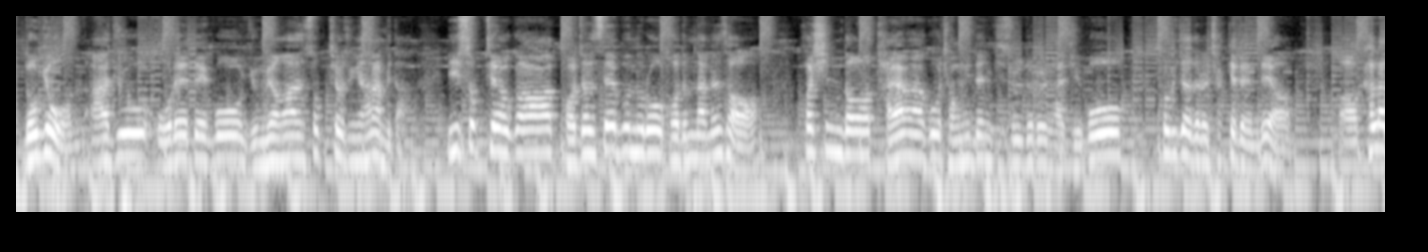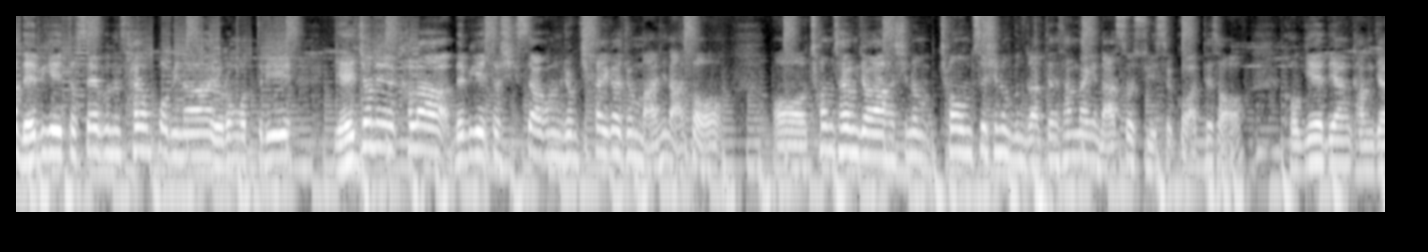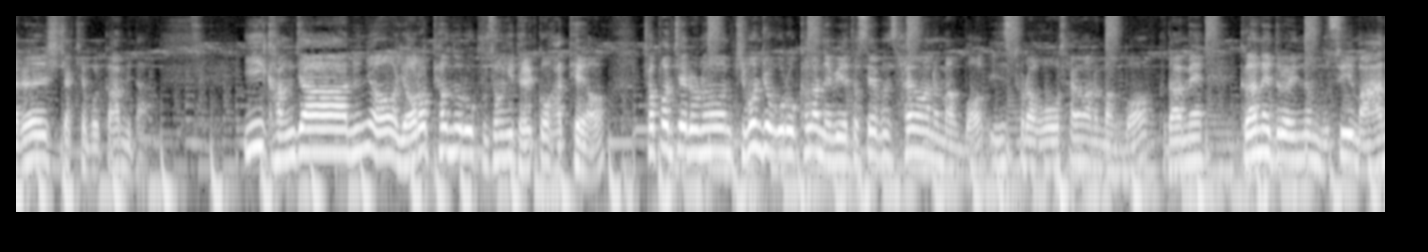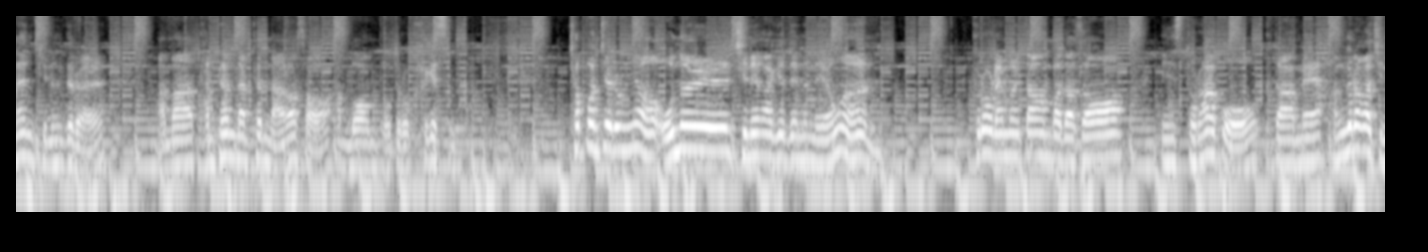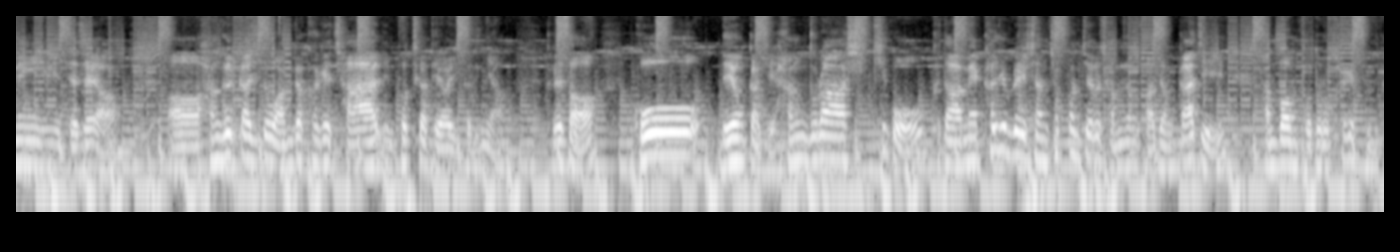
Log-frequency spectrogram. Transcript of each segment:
녹여온 아주 오래되고 유명한 소프트웨어 중에 하나입니다. 이 소프트웨어가 버전 7으로 거듭나면서 훨씬 더 다양하고 정리된 기술들을 가지고 소비자들을 찾게 되는데요. 어, 칼라 내비게이터 7은 사용법이나 이런 것들이 예전에 칼라 내비게이터 6하고는 좀 차이가 좀 많이 나서 어, 처음 사용자 하시는 처음 쓰시는 분들한테는 상당히 낯설 수 있을 것 같아서 거기에 대한 강좌를 시작해 볼까 합니다. 이 강좌는요 여러 편으로 구성이 될 것 같아요. 첫 번째로는 기본적으로 칼라 내비게이터 7 사용하는 방법 인스톨하고 사용하는 방법 그 다음에 그 안에 들어있는 무수히 많은 기능들을 아마 단편 단편 나눠서 한번 보도록 하겠습니다. 첫 번째로는요 오늘 진행하게 되는 내용은 프로그램을 다운받아서 install하고 그 다음에 한글화가 진행이 되세요 어, 한글까지도 완벽하게 잘 import가 되어 있거든요. 그래서 그 내용까지 한글화 시키고 그 다음에 calibration 첫 번째로 잡는 과정까지 한번 보도록 하겠습니다.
